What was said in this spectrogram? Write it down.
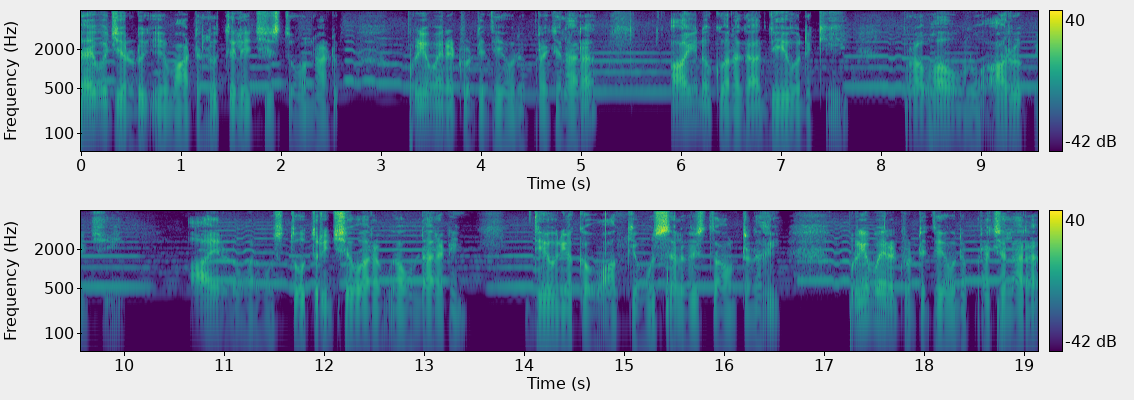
దైవజనుడు ఈ మాటలు తెలియచేస్తూ ఉన్నాడు. ప్రియమైనటువంటి దేవుని ప్రజలారా ఆయనకు అనగా దేవునికి ప్రభావమును ఆరోపించి ఆయనను మనము స్తోత్రించే వారంగా ఉండాలని దేవుని యొక్క వాక్యము సెలవిస్తూ ఉంటున్నది. ప్రియమైనటువంటి దేవుని ప్రజలారా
